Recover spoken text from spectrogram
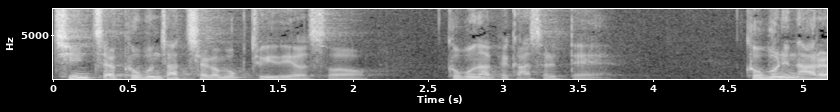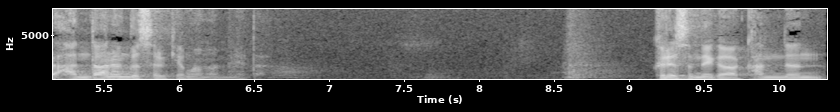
진짜 그분 자체가 목적이 되어서 그분 앞에 갔을 때 그분이 나를 안다는 것을 경험합니다. 그래서 내가 갖는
